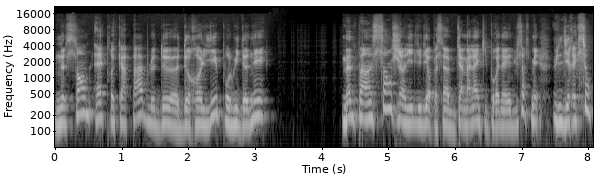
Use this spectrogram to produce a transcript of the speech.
ne semble être capable de, de relier pour lui donner même pas un sens, j'ai envie de lui dire, parce que c'est un bien malin qui pourrait donner du sens, mais une direction.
